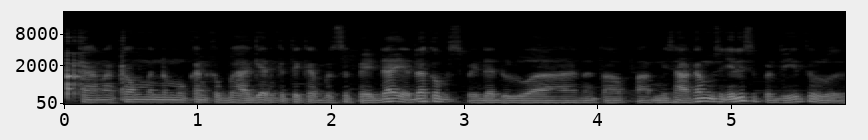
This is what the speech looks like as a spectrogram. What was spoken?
karena kau menemukan kebahagiaan ketika bersepeda ya udah kau bersepeda duluan atau apa. Misalkan bisa jadi seperti itu loh.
